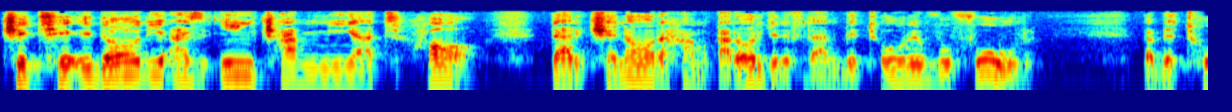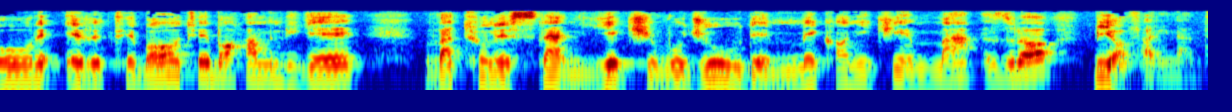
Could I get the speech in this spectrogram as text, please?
که تعدادی از این کمیت ها در کنار هم قرار گرفتن به طور وفور و به طور ارتباط با هم دیگه و تونستن یک وجود مکانیکی محض را بیافرینند.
